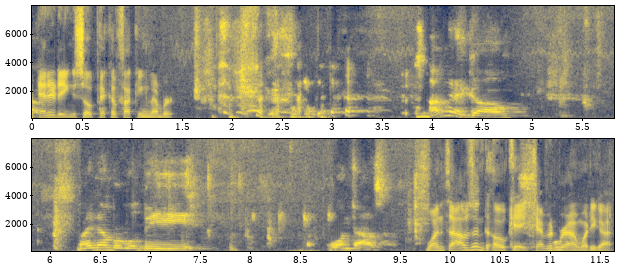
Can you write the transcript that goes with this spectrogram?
Um, editing, so pick a fucking number. I'm going to go. My number will be 1,000. 1,000? Okay, Kevin Brown, what do you got?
